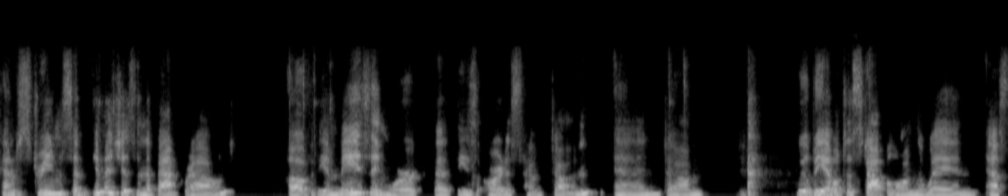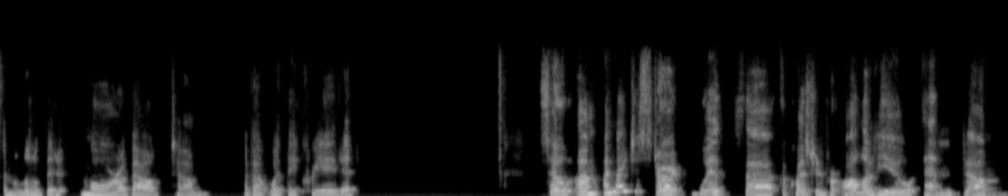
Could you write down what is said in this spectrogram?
kind of stream some images in the background of the amazing work that these artists have done. And um, we'll be able to stop along the way and ask them a little bit more about, um, about what they created. So um, I might just start with uh, a question for all of you. And, um,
